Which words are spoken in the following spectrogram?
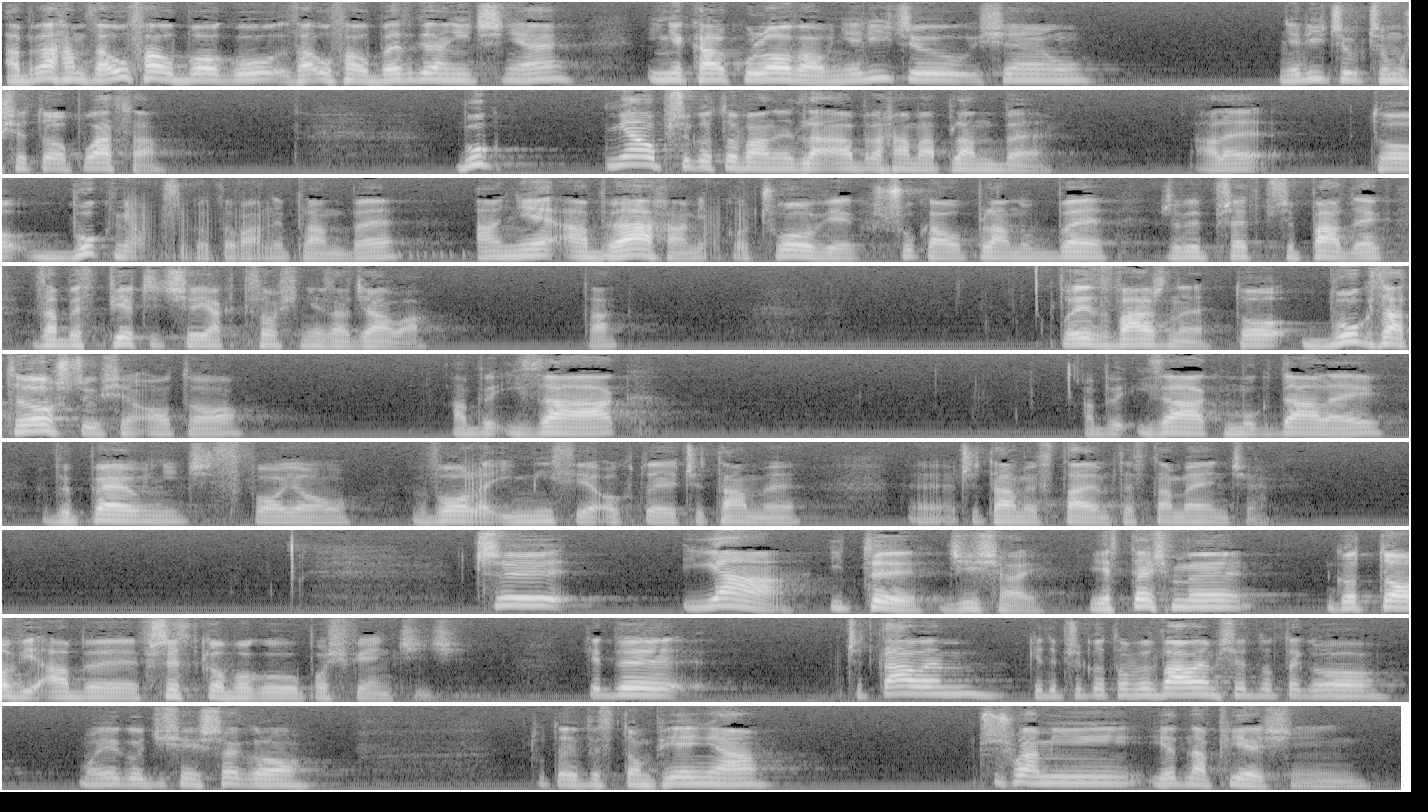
Abraham zaufał Bogu, zaufał bezgranicznie i nie kalkulował, nie liczył się, nie liczył, czy mu się to opłaca. Bóg miał przygotowany dla Abrahama plan B, ale to Bóg miał przygotowany plan B, a nie Abraham jako człowiek szukał planu B, żeby przez przypadek zabezpieczyć się, jak coś nie zadziała. Tak? To jest ważne. To Bóg zatroszczył się o to, aby Izaak, aby Izaak mógł dalej wypełnić swoją wolę i misję, o której czytamy, e, czytamy w Starym Testamencie. Czy ja i Ty dzisiaj jesteśmy gotowi, aby wszystko Bogu poświęcić? Kiedy czytałem, kiedy przygotowywałem się do tego mojego dzisiejszego tutaj wystąpienia, przyszła mi jedna pieśń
